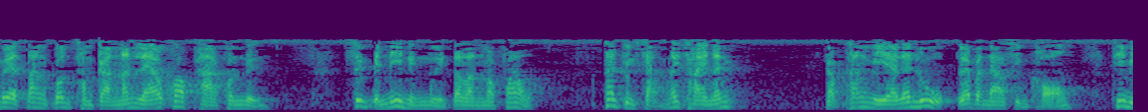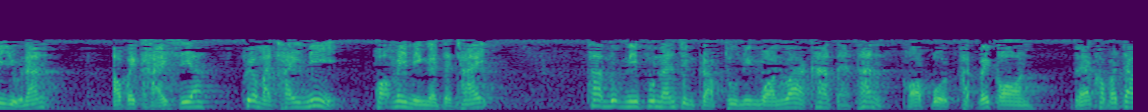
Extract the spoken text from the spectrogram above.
มื่อตั้งต้นทำการนั้นแล้วก็พาคนหนึ่ง ซึ่งเป็นหนี้หนึ่งหมื่นตะลันมาเฝ้า ท่านจึงสั่งให้ชายนั้น กับทั้งเมียและลูกและบรรดาสิ่งของที่มีอยู่นั้น เอาไปขายเสียเพื่อมาใช้หนี้ เพราะไม่มีเงินจะใช้ ถ้าลูกนี้ผู้นั้นจึงกลับทูลวิงวอนว่าข้าแต่ท่านขอโปรดผัดไว้ก่อน และข้าพเจ้า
